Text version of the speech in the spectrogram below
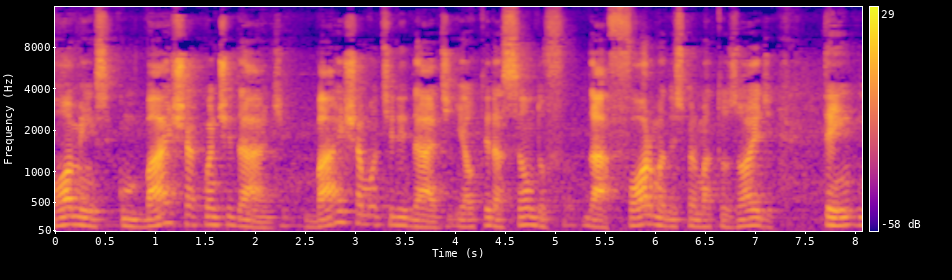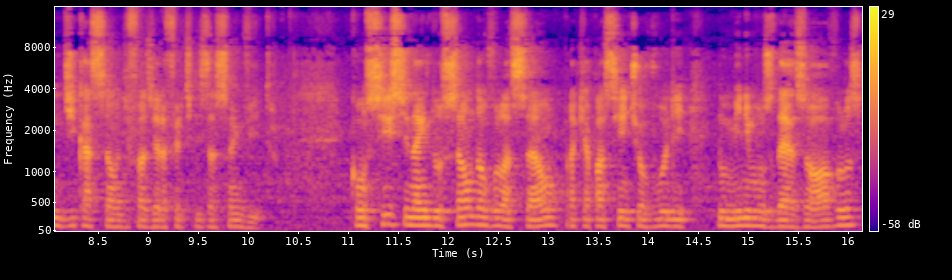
homens com baixa quantidade, baixa motilidade e alteração do, da forma do espermatozoide têm indicação de fazer a fertilização in vitro. Consiste na indução da ovulação para que a paciente ovule no mínimo uns 10 óvulos,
